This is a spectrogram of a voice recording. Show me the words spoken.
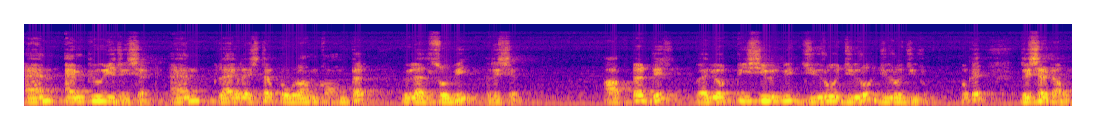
and MPU is reset and flag register program counter will also be reset. After this, value of PC will be 0, 0, 0, 0. Okay, reset out.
